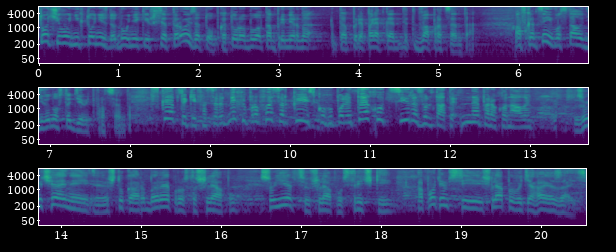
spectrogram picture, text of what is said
то, чего никто не ждал. Был некий 62-й изотоп, которого было там примерно это при- порядка где-то 2%. А в конце его стало 99%. Скептиків, а серед них і професор Київського політеху ці результати не переконали. Звичайний е, штукар бере просто шляпу, сує в цю шляпу стрічки, а потім з цієї шляпи витягає зайця.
